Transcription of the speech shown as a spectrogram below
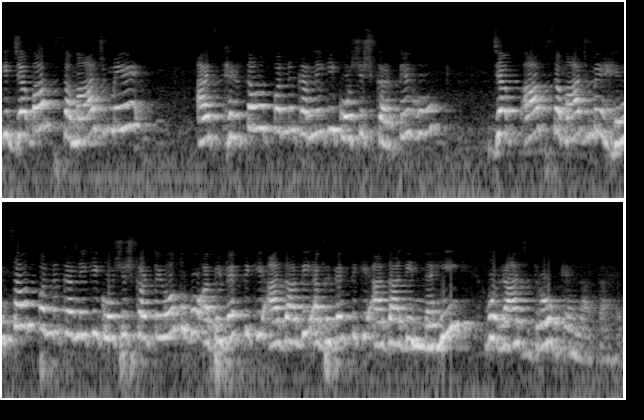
कि जब आप समाज में अस्थिरता उत्पन्न करने की कोशिश करते हो, जब आप समाज में हिंसा उत्पन्न करने की कोशिश करते हो तो वो अभिव्यक्ति की आज़ादी, अभिव्यक्ति की आज़ादी नहीं, वो राजद्रोह कहलाता है।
